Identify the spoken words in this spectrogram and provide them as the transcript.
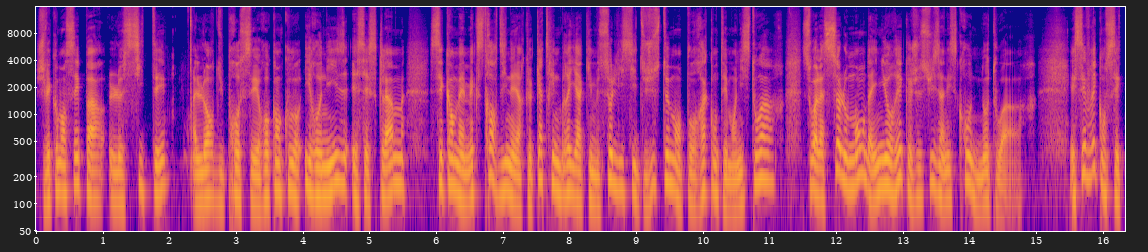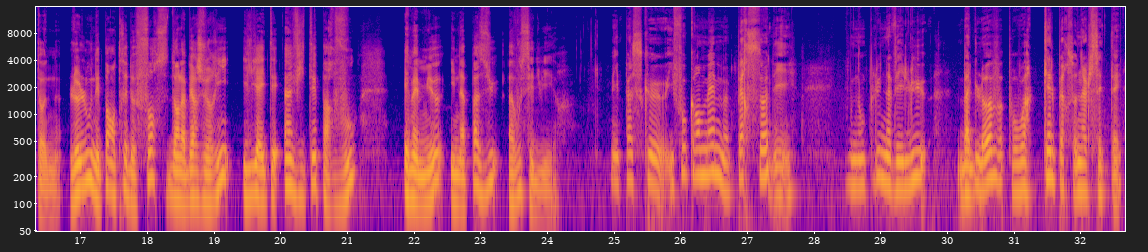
je vais commencer par le citer lors du procès. Rocancourt ironise et s'exclame C'est quand même extraordinaire que Catherine Breillat, qui me sollicite justement pour raconter mon histoire, soit la seule au monde à ignorer que je suis un escroc notoire. Et c'est vrai qu'on s'étonne. Le loup n'est pas entré de force dans la bergerie, il y a été invité par vous, et même mieux, il n'a pas eu à vous séduire. Mais parce que il faut quand même personne et vous non plus n'avez lu Bad Love pour voir quel personnage c'était.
